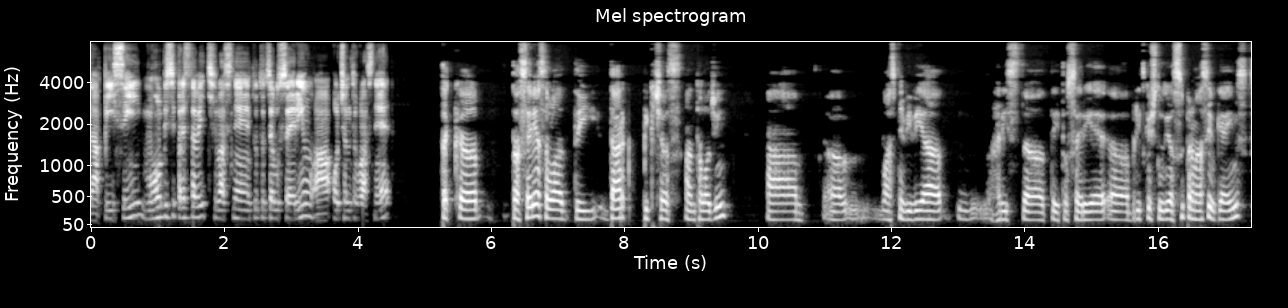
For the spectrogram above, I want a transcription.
na PC. Mohol by si predstaviť vlastne túto celú sériu a o čom to vlastne je? Tak eh, tá séria sa volá The Dark Pictures Anthology a vlastne vyvíja hry z tejto série britské štúdio Supermassive Games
